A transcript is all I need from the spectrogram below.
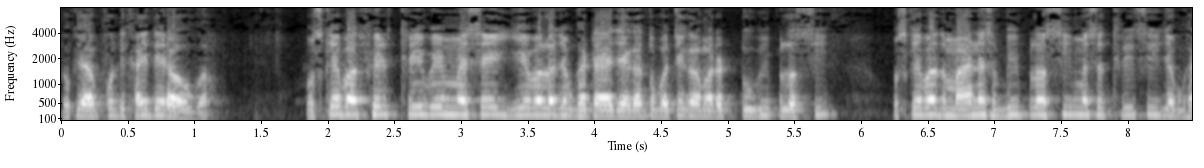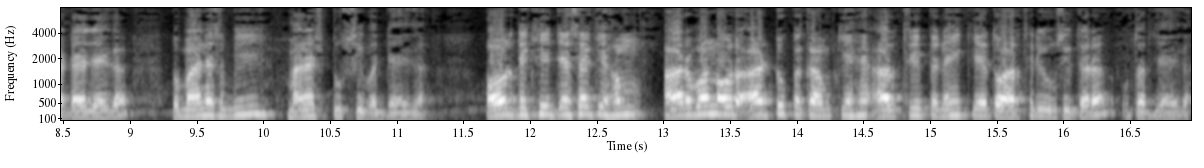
जो कि आपको दिखाई दे रहा होगा। उसके बाद फिर थ्री बी में से ये वाला जब घटाया जाएगा तो बचेगा हमारा टू बी प्लस सी। उसके बाद माइनस बी प्लस सी में से थ्री सी जब घटाया जाएगा तो minus B minus two C बच जाएगा। और देखिए, जैसा कि हम आर वन और आर टू पे काम किए हैं आर थ्री पे नहीं किया तो आर थ्री उसी तरह उतर जाएगा।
